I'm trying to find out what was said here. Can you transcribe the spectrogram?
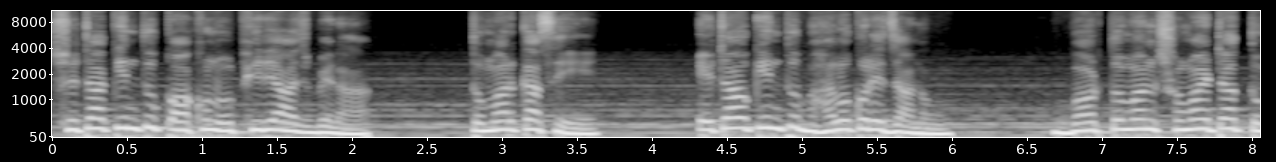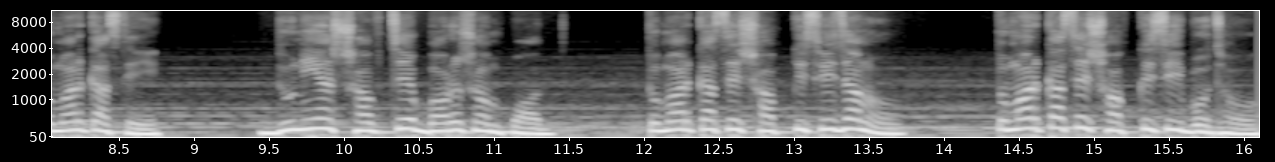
সেটা কিন্তু কখনো ফিরে আসবে না। তোমার কাছে এটাও কিন্তু ভালো করে জানো, বর্তমান সময়টা তোমার কাছে দুনিয়ার সবচেয়ে বড় সম্পদ। তোমার কাছে সব কিছুই জানো, তোমার কাছে সব কিছুই বোঝো।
